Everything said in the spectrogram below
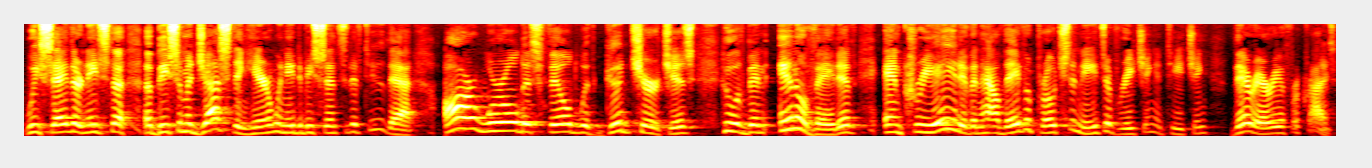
We say there needs to uh, be some adjusting here. We need to be sensitive to that. Our world is filled with good churches who have been innovative and creative in how they've approached the needs of reaching and teaching their area for Christ.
